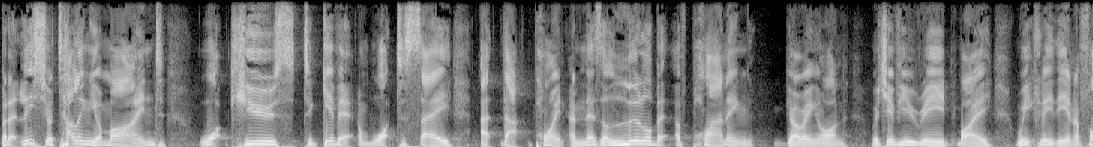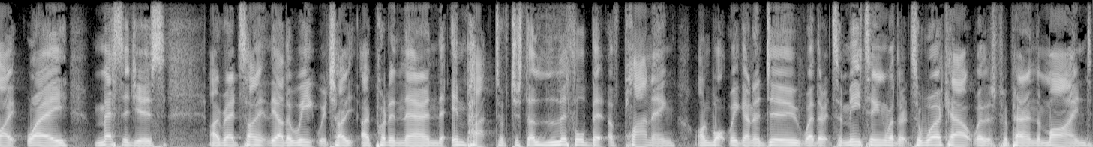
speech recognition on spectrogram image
But at least you're telling your mind what cues to give it and what to say at that point. And there's a little bit of planning going on, which if you read my weekly The InnerFight Way messages, I read something the other week, which I, I put in there, and the impact of just a little bit of planning on what we're going to do, whether it's a meeting, whether it's a workout, whether it's preparing the mind,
